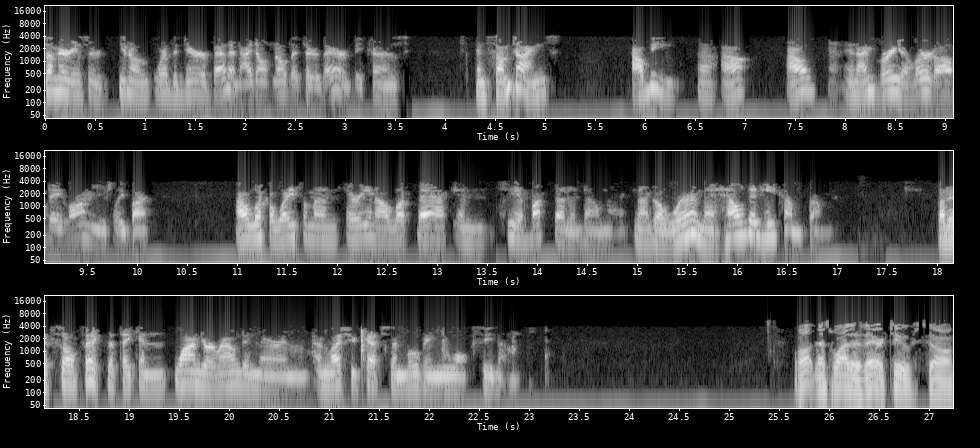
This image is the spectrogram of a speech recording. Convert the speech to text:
some areas are, you know, where the deer are bedded, I don't know that they're there because, and sometimes I'll be, uh, I'll, I'll, and I'm very alert all day long usually, but I'll look away from an area and I'll look back and see a buck bedded down there, and I go, where in the hell did he come from? But it's so thick that they can wander around in there, and unless you catch them moving, you won't see them. Well, that's why they're there too. So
